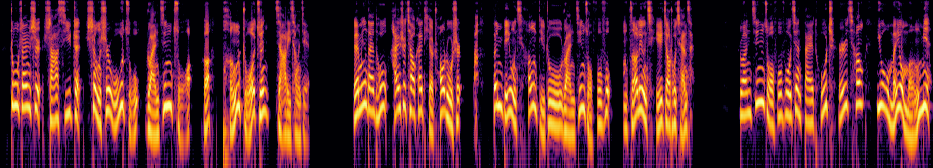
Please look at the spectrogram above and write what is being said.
——中山市沙溪镇圣师五祖阮金佐和彭卓娟家里抢劫。两名歹徒还是撬开铁窗入室，啊，分别用枪抵住阮金佐夫妇，责令其交出钱财。阮金佐夫妇见歹徒持枪又没有蒙面，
